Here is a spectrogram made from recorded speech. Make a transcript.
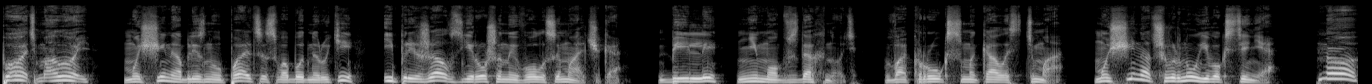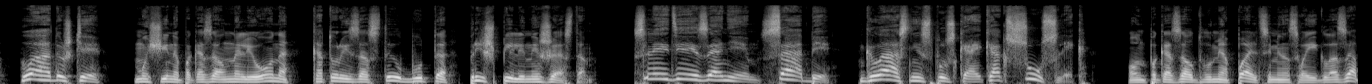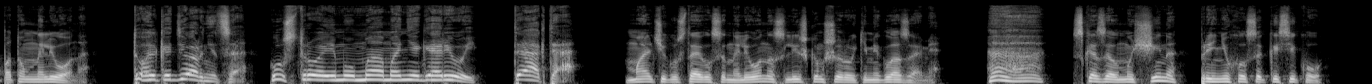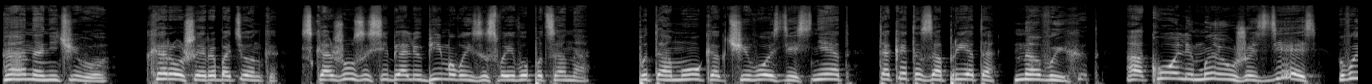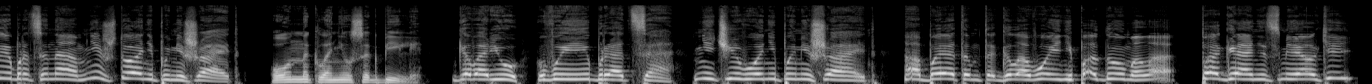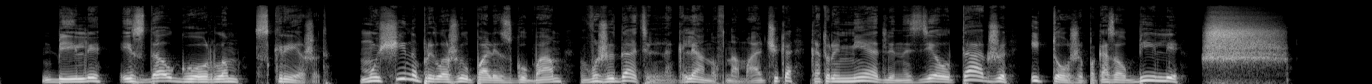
«Подь, малой!» Мужчина облизнул пальцы свободной руки и прижал взъерошенные волосы мальчика. Билли не мог вздохнуть. Вокруг смыкалась тьма. Мужчина отшвырнул его к стене. «Ну, ладушки!» Мужчина показал на Леона, который застыл, будто пришпиленный жестом. «Следи за ним, Саби! Глаз не спускай, как суслик!» Он показал двумя пальцами на свои глаза, потом на Леона. «Только дернется! Устрой ему, мама, не горюй! Так-то!» Мальчик уставился на Леона слишком широкими глазами. «Ага», — сказал мужчина, принюхался к косяку. «Она ничего. Хорошая работенка. Скажу за себя любимого и за своего пацана. Потому как чего здесь нет, так это запрета на выход. А коли мы уже здесь, выбраться нам ничто не помешает». Он наклонился к Билли. «Говорю, выбраться ничего не помешает. Об этом-то головой не подумала, поганец мелкий». Билли издал горлом скрежет. Мужчина приложил палец к губам, выжидательно глянув на мальчика, который медленно сделал так же и тоже показал Билли.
